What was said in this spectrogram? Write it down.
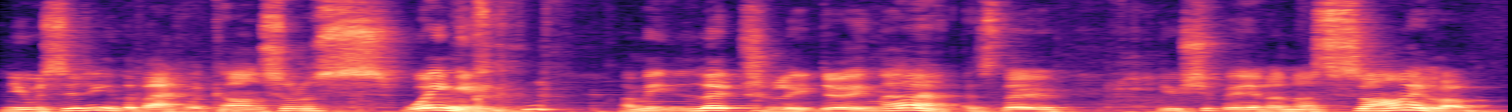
and you were sitting in the back of the car and sort of swinging. I mean, literally doing that as though you should be in an asylum.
